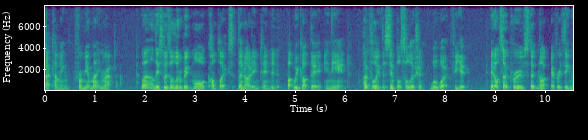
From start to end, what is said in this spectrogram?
are coming from your main router. Well, this was a little bit more complex than I'd intended, but we got there in the end. Hopefully the simple solution will work for you. It also proves that not everything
